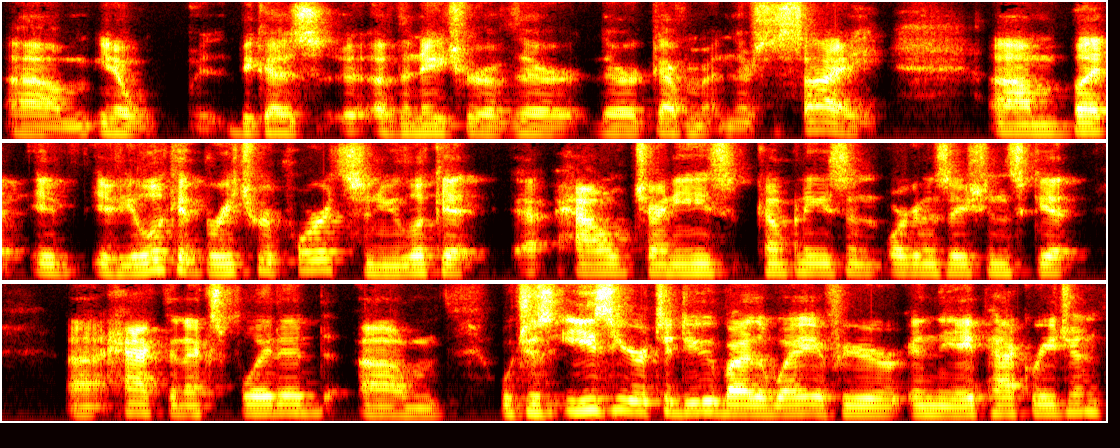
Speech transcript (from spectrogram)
um, you know, because of the nature of their their government and their society. Um, but if, if you look at breach reports and you look at how Chinese companies and organizations get uh, hacked and exploited, um, which is easier to do, by the way, if you're in the APAC region.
